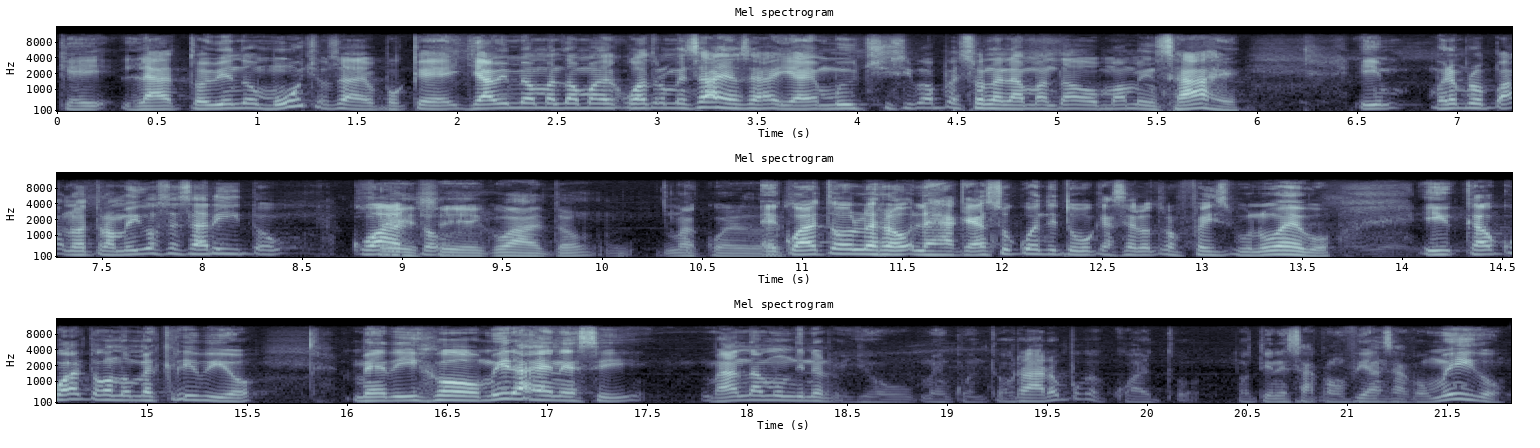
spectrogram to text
que la estoy viendo mucho, ¿sabes? Porque ya a mí me han mandado más de cuatro mensajes, o sea, y hay muchísimas personas que le han mandado más mensajes. Y, por ejemplo, nuestro amigo Cesarito, cuarto, Sí, sí, cuarto. Me acuerdo. el cuarto le, le hackean su cuenta y tuvo que hacer otro Facebook nuevo. Y cada cuarto cuando me escribió, me dijo, mira Genesis, mándame un dinero. Yo me encuentro raro porque el cuarto no tiene esa confianza conmigo.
